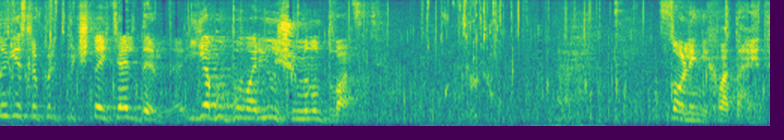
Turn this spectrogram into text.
Ну, если предпочитаете альдента, я бы поварил еще минут 20. Соли не хватает.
